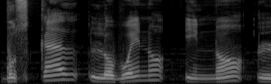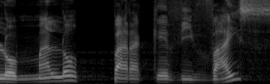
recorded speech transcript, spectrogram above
Buscad lo bueno y no lo malo para que viváis?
